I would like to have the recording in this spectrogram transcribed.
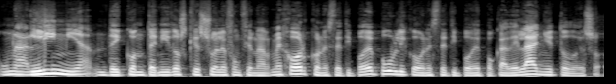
una, línea de contenidos que suele funcionar mejor con este tipo de público, en este tipo de época del año y todo eso.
